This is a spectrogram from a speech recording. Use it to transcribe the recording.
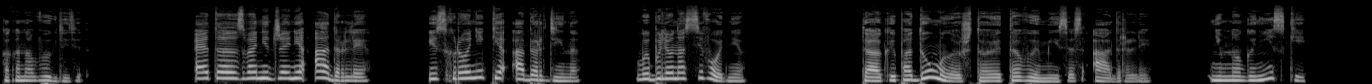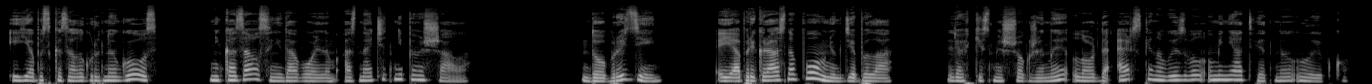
как она выглядит. «Это звонит Дженни Адерли из хроники Абердина. Вы были у нас сегодня». «Так и подумала, что это вы, миссис Адерли». Немного низкий, и, я бы сказала, грудной голос не казался недовольным, а значит, не помешало. «Добрый день. Я прекрасно помню, где была, Легкий смешок жены лорда Эрскина вызвал у меня ответную улыбку.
